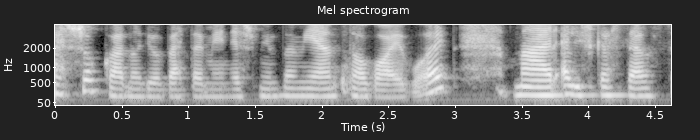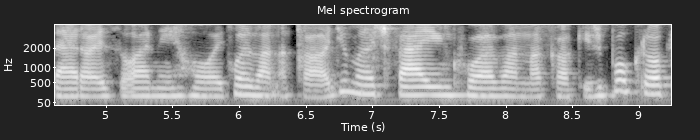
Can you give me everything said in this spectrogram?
hát sokkal nagyobb veteményes, mint amilyen tavaly volt. Már el is kezdtem felrajzolni, hogy hol vannak a gyümölcsfáink, hol vannak a kis bokrok,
